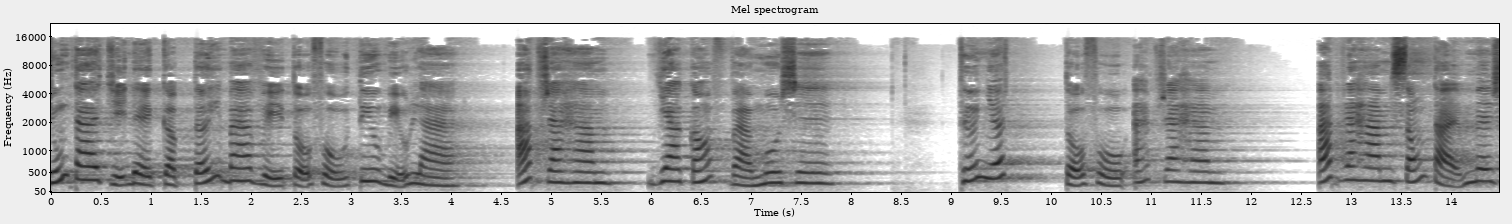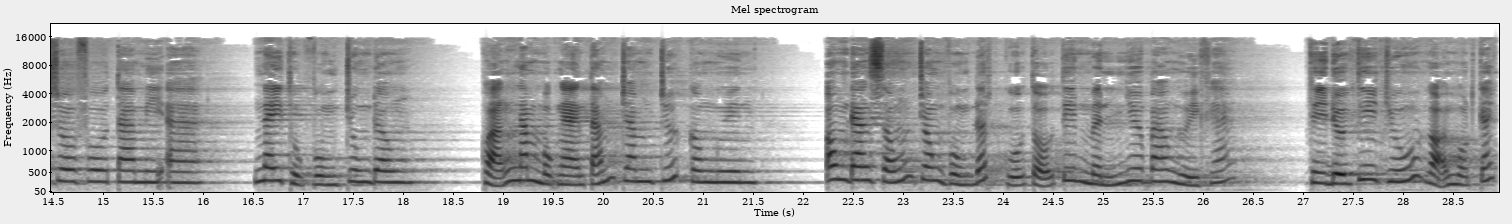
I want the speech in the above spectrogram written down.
chúng ta chỉ đề cập tới ba vị tổ phụ tiêu biểu là abraham, jacob và moses. Thứ nhất, tổ phụ abraham. Abraham sống tại mesopotamia, nay thuộc vùng trung đông. Khoảng năm 1800 trước công nguyên, ông đang sống trong vùng đất của tổ tiên mình như bao người khác, thì được Thiên Chúa gọi một cách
